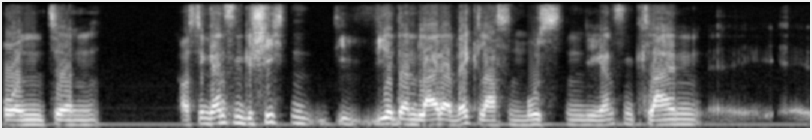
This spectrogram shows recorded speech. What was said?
Und ähm, aus den ganzen Geschichten, die wir dann leider weglassen mussten, die ganzen kleinen äh,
